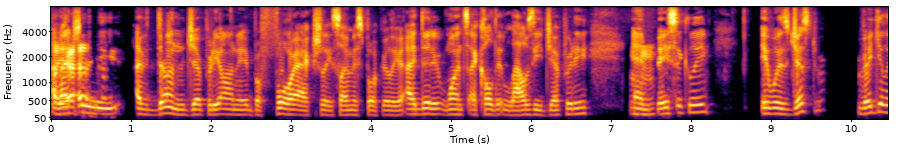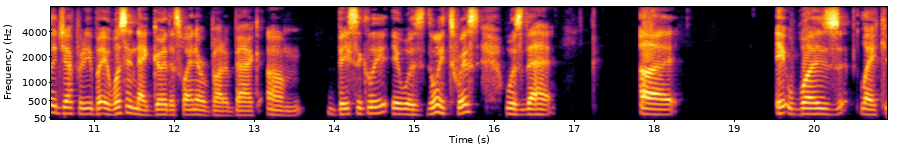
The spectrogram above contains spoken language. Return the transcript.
I've yeah. actually I've done Jeopardy on it before actually, so I misspoke earlier. I did it once. I called it Lousy Jeopardy, mm-hmm. and basically, it was just regular Jeopardy, but it wasn't that good. That's why I never brought it back. Um, basically, it was the only twist was that, uh, it was like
